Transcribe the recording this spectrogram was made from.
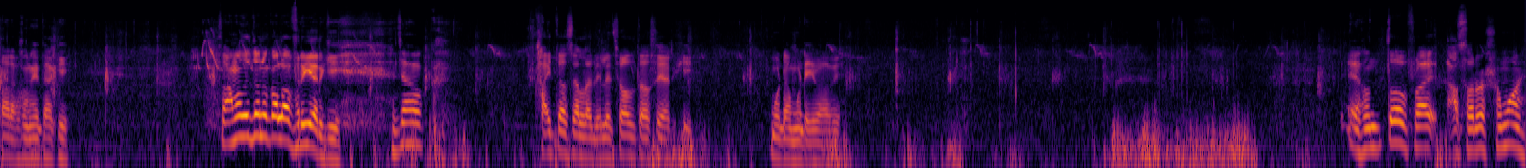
তার ওখানেই থাকি। তো আমাদের জন্য কলা ফ্রি আর কি। যা হোক খাইতে খাইতেছে আল্লাহ দিলে, চলতেছে আর কি, মোটামুটিভাবে। এখন তো প্রায় আসরের সময়।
